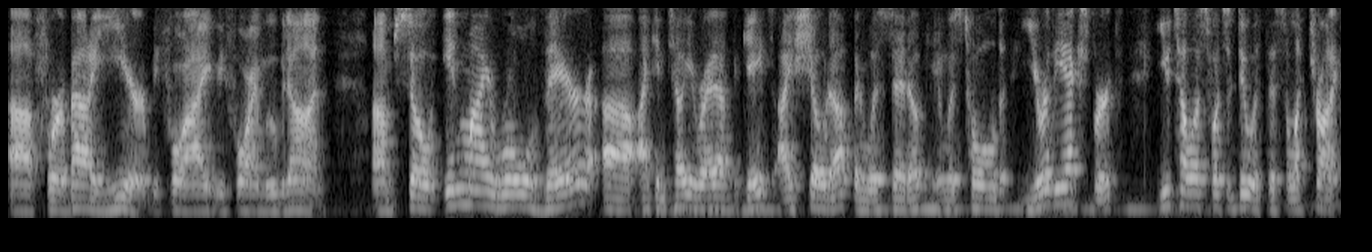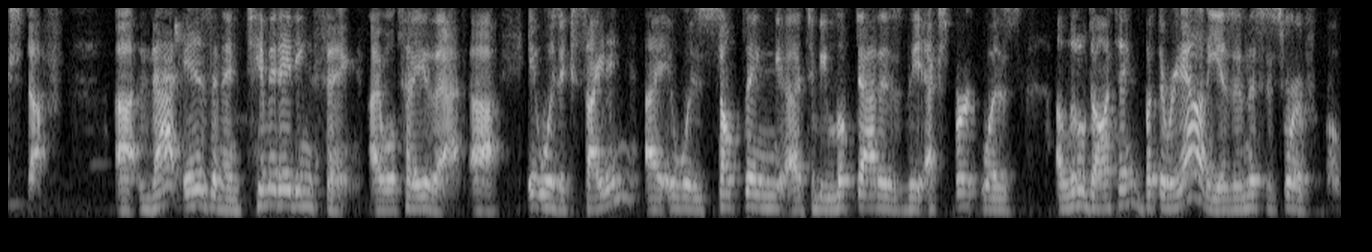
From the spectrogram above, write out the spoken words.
uh, for about a year before I, before I moved on. Um, so in my role there, uh, I can tell you right out the gates, I showed up and was said, okay, and was told, you're the expert. You tell us what to do with this electronic stuff. Uh, that is an intimidating thing. I will tell you that. Uh, it was exciting. Uh, it was something uh, to be looked at as the expert was a little daunting. But the reality is, and this is sort of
